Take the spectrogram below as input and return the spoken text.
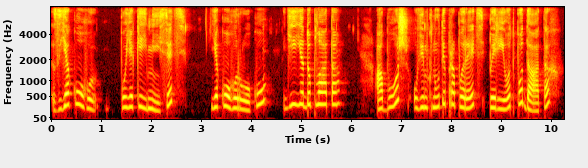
з якого по який місяць, якого року діє доплата, або ж увімкнути прапорець період по датах.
